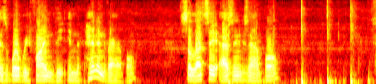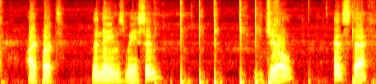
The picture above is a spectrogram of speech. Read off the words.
is where we find the independent variable. So let's say as an example, I put the names Mason, Jill, and Steph,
